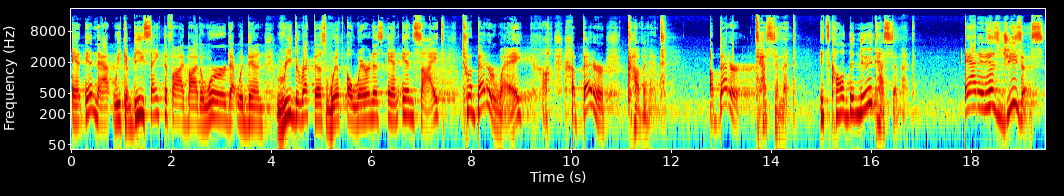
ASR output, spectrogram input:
and in that we can be sanctified by the word that would then redirect us with awareness and insight to a better way, a better covenant, a better testament. It's called the New Testament. And it is Jesus.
